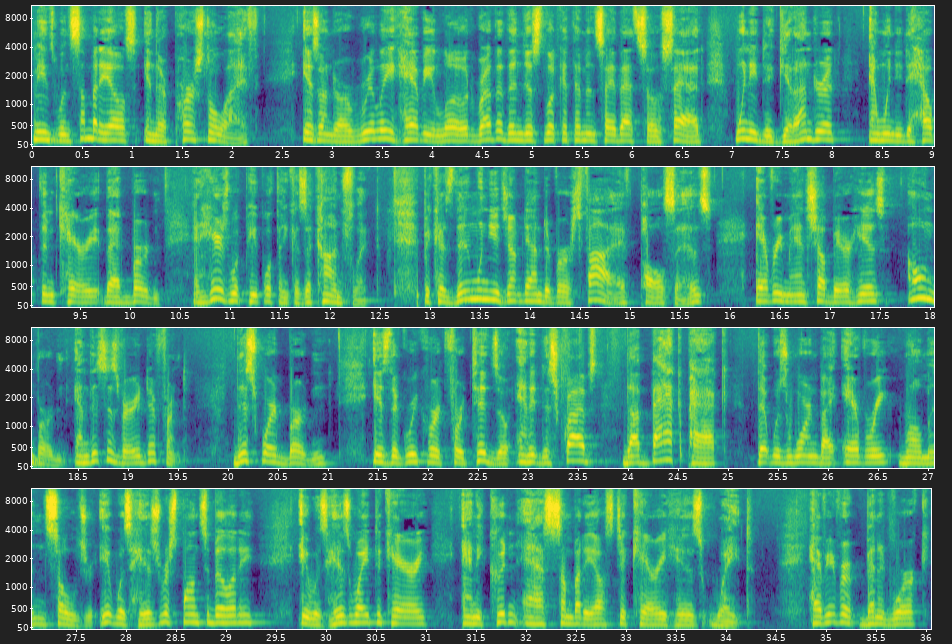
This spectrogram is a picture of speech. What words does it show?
means when somebody else in their personal life is under a really heavy load, rather than just look at them and say, That's so sad, we need to get under it and we need to help them carry that burden. And here's what people think is a conflict. Because then when you jump down to verse 5, Paul says, every man shall bear his own burden. And this is very different. This word burden is the Greek word phortizo, and it describes the backpack that was worn by every Roman soldier. It was his responsibility, it was his weight to carry, and he couldn't ask somebody else to carry his weight. Have you ever been at work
